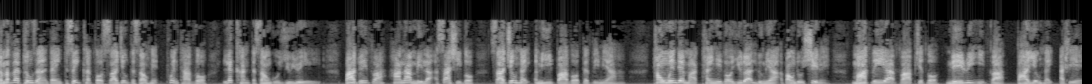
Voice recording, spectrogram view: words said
ဓမ္မသက်ထုံးစံအတိုင်းတစိ့ခတ်သောစာချုပ်တစ်စောင်နှင့်ဖွင့်ထားသောလက်ခံတစ်စောင်ကိုယူ၍ဗတွေသာဟာနမေလအစရှိသောစာချုပ်၌အမိပါသောတက်သေးများထောင်ဝင်းထဲမှထိုင်နေသောယူရလူများအပေါင်းတို့ရှေ့တွင်မာသေယသားဖြစ်သောနေရိဤသားဘာယုတ်၌အလျက်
